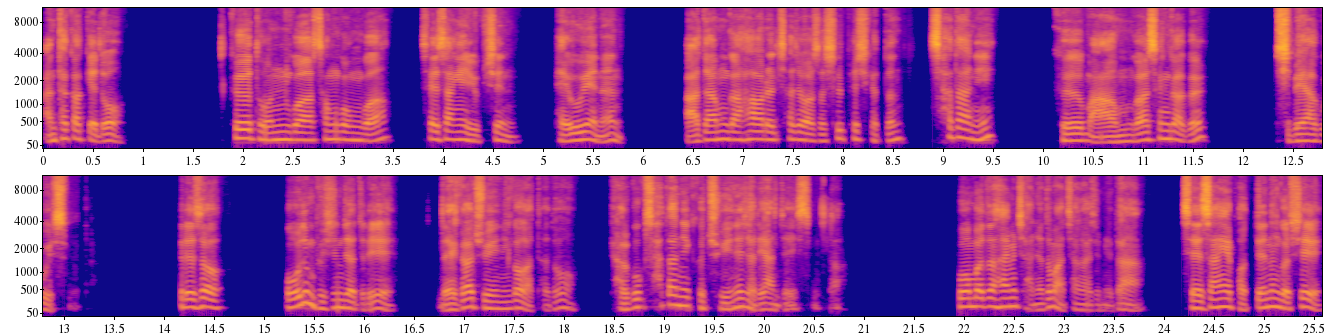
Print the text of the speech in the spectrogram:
안타깝게도 그 돈과 성공과 세상의 육신 배후에는 아담과 하와를 찾아와서 실패시켰던 사단이 그 마음과 생각을 지배하고 있습니다. 그래서 모든 불신자들이 내가 주인인 것 같아도 결국 사단이 그 주인의 자리에 앉아 있습니다. 구원받은 하나님 자녀도 마찬가지입니다. 세상에 벗대는 것이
